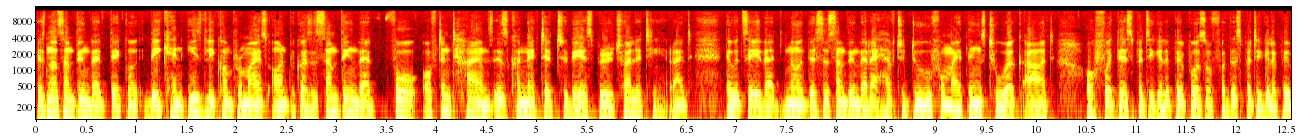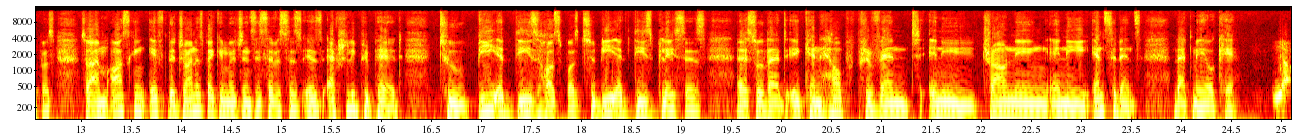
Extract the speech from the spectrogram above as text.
It's not something that they they can easily compromise on because it's something that for oftentimes is connected to their spirituality, right? They would say that no, this is something that I have to do for my things to work out, or for this particular purpose, or for this particular purpose. So I'm asking if the Johannesburg Emergency Services is actually prepared to be at these hospitals hotspots to be at these places uh, so that it can help prevent any drowning, any incidents that may occur? Yeah,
